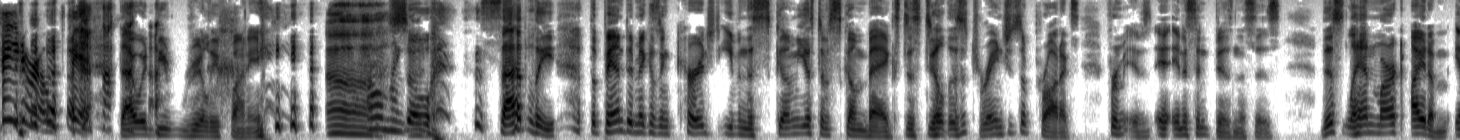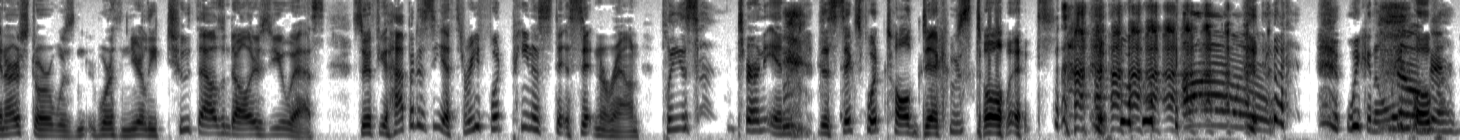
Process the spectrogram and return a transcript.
Vader outfit? That would be really funny. Oh, Oh my so sadly, the pandemic has encouraged even the scummiest of scumbags to steal the strangest of products from innocent businesses. This landmark item in our store was worth nearly $2,000 US. So if you happen to see a three foot penis st- sitting around, please turn in the six foot tall dick who stole it. Oh, We can only so hope good.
